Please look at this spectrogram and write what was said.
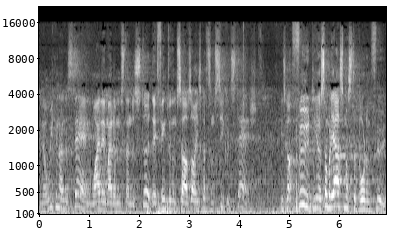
you know, we can understand why they might have misunderstood. They think to themselves, oh, he's got some secret stash. He's got food. You know, somebody else must have brought him food.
